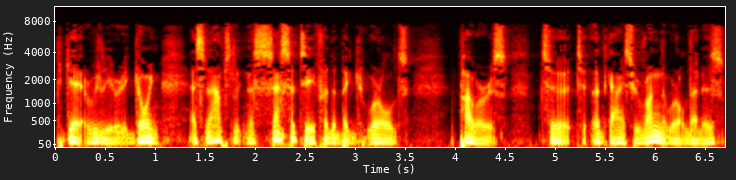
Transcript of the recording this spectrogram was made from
to get really, really going. It's an absolute necessity for the big world powers to, to the guys who run the world, that is,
